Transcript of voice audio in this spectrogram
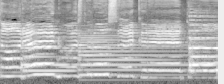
contaré nuestros secretos.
